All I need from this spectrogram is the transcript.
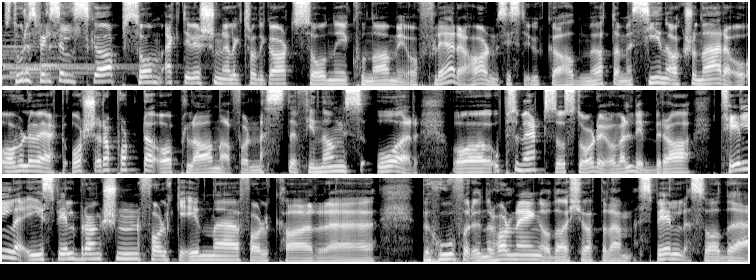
Store spillselskap som Activision, Electronic Arts, Sony, Konami og flere har den siste uka hatt møter med sine aksjonærer og overlevert årsrapporter og planer for neste finansår. Og Oppsummert så står det jo veldig bra til i spillbransjen. Folk er inne, folk har eh, behov for underholdning, og da kjøper de spill så det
